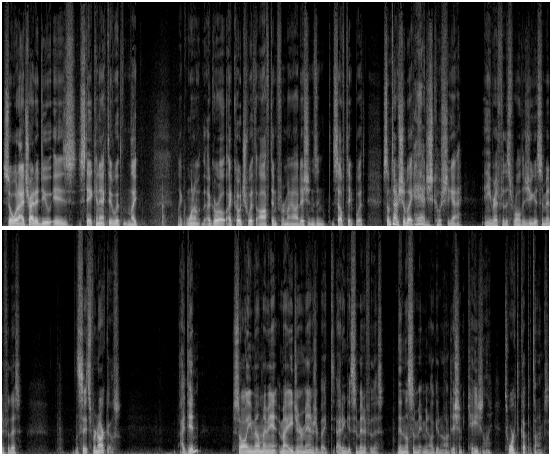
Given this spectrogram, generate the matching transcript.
So what I try to do is stay connected with like like one of a girl I coach with often for my auditions and self tape with. Sometimes she'll be like, "Hey, I just coached a guy, and he read for this role. Did you get submitted for this?" Let's say it's for Narcos. I didn't, so I'll email my man, my agent or manager, like, "I didn't get submitted for this." Then they'll submit me, and I'll get an audition occasionally. It's worked a couple times.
